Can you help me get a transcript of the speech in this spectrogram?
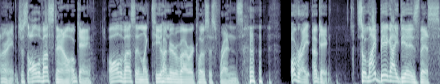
All right. Just all of us now. Okay. All of us and like 200 of our closest friends. all right. Okay. So my big idea is this.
